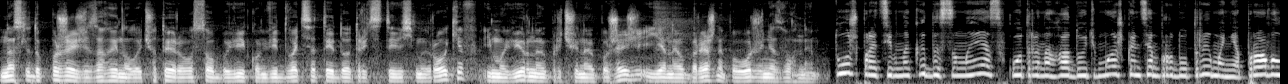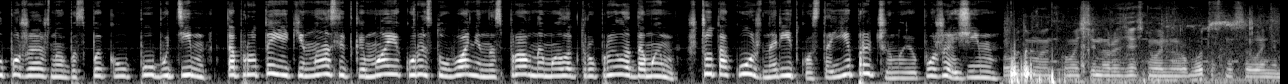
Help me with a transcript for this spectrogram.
Внаслідок пожежі загинуло 4 особи віком від 20 до 38 років. Імовірною причиною пожежі є необережне поводження з вогнем. Тож працівники ДСНС вкотре нагадують мешканцям про дотримання правил пожежної безпеки у побуті та про те, які наслідки має користування несправними електроприладами, що також нерідко стає причиною пожежі. Проводимо інформаційно роз'яснювальну роботу з населенням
